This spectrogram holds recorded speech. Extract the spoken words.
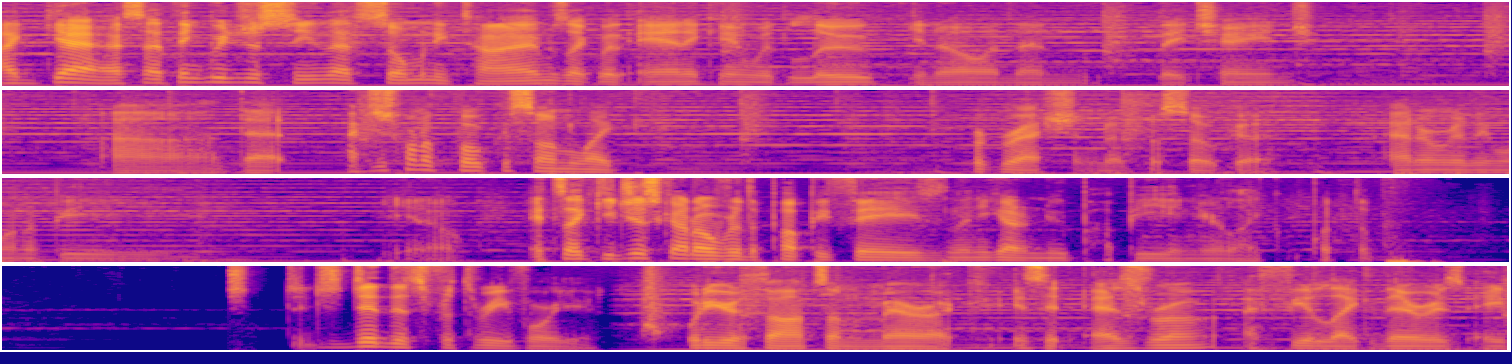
I guess. I think we've just seen that so many times, like with Anakin, with Luke, you know, and then they change. Uh, that I just want to focus on like progression of Ahsoka. I don't really want to be, you know, it's like you just got over the puppy phase, and then you got a new puppy, and you're like, what the just did this for three, four years. What are your thoughts on Marrok? Is it Ezra? I feel like there is a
